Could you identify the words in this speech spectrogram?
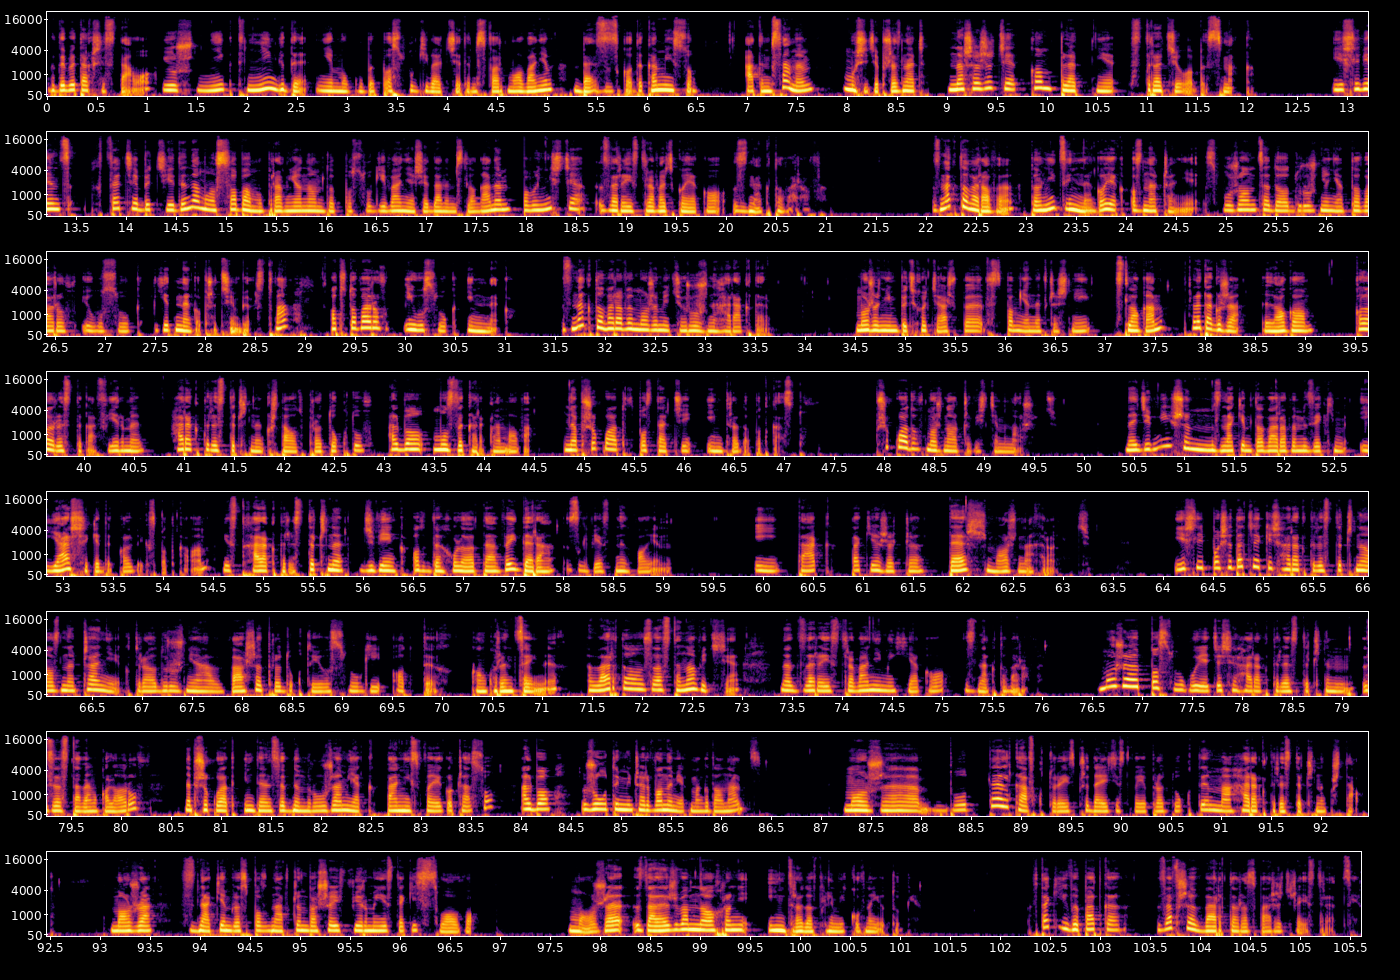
Gdyby tak się stało, już nikt nigdy nie mógłby posługiwać się tym sformułowaniem bez zgody Kamisu, a tym samym, musicie przyznać, nasze życie kompletnie straciłoby smak. Jeśli więc chcecie być jedyną osobą uprawnioną do posługiwania się danym sloganem, powinniście zarejestrować go jako znak towarowy. Znak towarowy to nic innego jak oznaczenie służące do odróżnienia towarów i usług jednego przedsiębiorstwa od towarów i usług innego. Znak towarowy może mieć różny charakter. Może nim być chociażby wspomniany wcześniej slogan, ale także logo, kolorystyka firmy, charakterystyczny kształt produktów albo muzyka reklamowa, na przykład w postaci intro do podcastów. Przykładów można oczywiście mnożyć. Najdziwniejszym znakiem towarowym, z jakim ja się kiedykolwiek spotkałam, jest charakterystyczny dźwięk oddechu Lorda Vadera z Gwiezdnych Wojen. I tak, takie rzeczy też można chronić. Jeśli posiadacie jakieś charakterystyczne oznaczenie, które odróżnia Wasze produkty i usługi od tych konkurencyjnych, warto zastanowić się nad zarejestrowaniem ich jako znak towarowy. Może posługujecie się charakterystycznym zestawem kolorów, na przykład intensywnym różem jak pani swojego czasu, albo żółtym i czerwonym jak McDonald's. Może butelka, w której sprzedajecie swoje produkty, ma charakterystyczny kształt. Może znakiem rozpoznawczym waszej firmy jest jakieś słowo. Może zależy Wam na ochronie intro do filmików na YouTube. W takich wypadkach zawsze warto rozważyć rejestrację.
